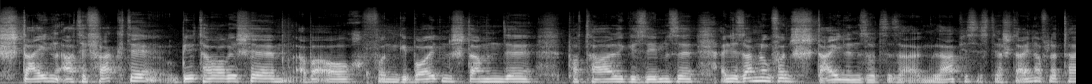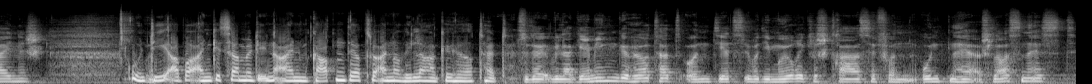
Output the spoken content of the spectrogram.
Steinartefakte, bildhauerische, aber auch von Gebäuden stammende Portale, Gesimse. Eine Sammlung von Steinen sozusagen. Lapis ist der Stein auf Lateinisch. Und die aber angesammelt in einem Garten, der zu einer Villa gehört hat. Zu der Villa Gemmingen gehört hat und jetzt über die Mörike Straße von unten her erschlossen ist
